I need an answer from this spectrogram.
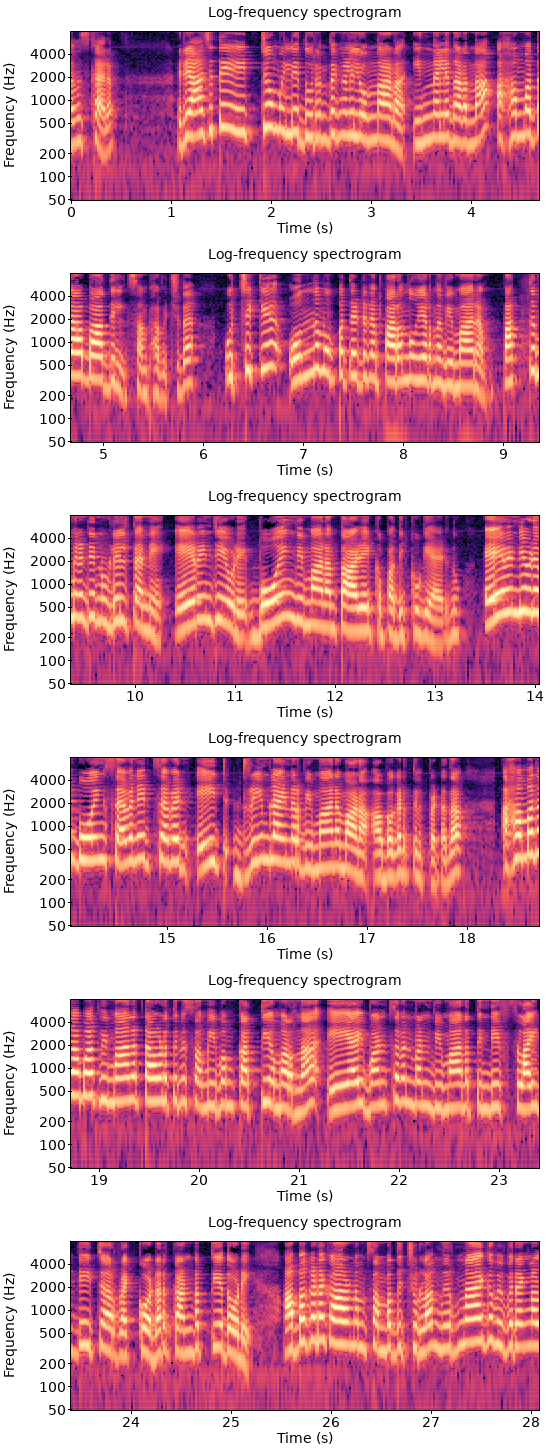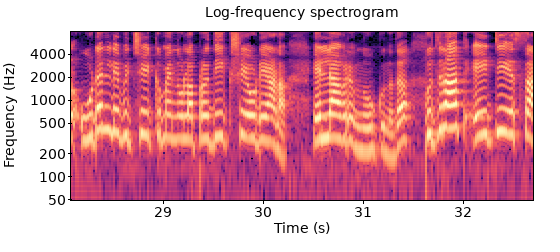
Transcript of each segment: നമസ്കാരം. രാജ്യത്തെ ഏറ്റവും വലിയ ദുരന്തങ്ങളിൽ ഒന്നാണ് ഇന്നലെ നടന്ന അഹമ്മദാബാദിൽ സംഭവിച്ചത്. ഉച്ചയ്ക്ക് ഒന്ന് മുപ്പത്തെട്ടിന് പറന്നുയർന്ന വിമാനം പത്ത് മിനിറ്റിനുള്ളിൽ തന്നെ എയർ ഇന്ത്യയുടെ ബോയിംഗ് വിമാനം താഴേക്ക് പതിക്കുകയായിരുന്നു. എയർ ഇന്ത്യയുടെ Boeing seven eight seven eight Dreamliner വിമാനമാണ് അപകടത്തിൽപ്പെട്ടത്. അഹമ്മദാബാദ് വിമാനത്താവളത്തിന് സമീപം കത്തിയമർന്ന A I one seven one വിമാനത്തിന്റെ ഫ്ലൈറ്റ് ഡേറ്റ റെക്കോർഡർ കണ്ടെത്തിയതോടെ അപകട കാരണം സംബന്ധിച്ചുള്ള നിർണായക വിവരങ്ങൾ ഉടൻ ലഭിച്ചേക്കുമെന്നുള്ള പ്രതീക്ഷയോടെയാണ് എല്ലാവരും നോക്കുന്നത്. ഗുജറാത്ത് എ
